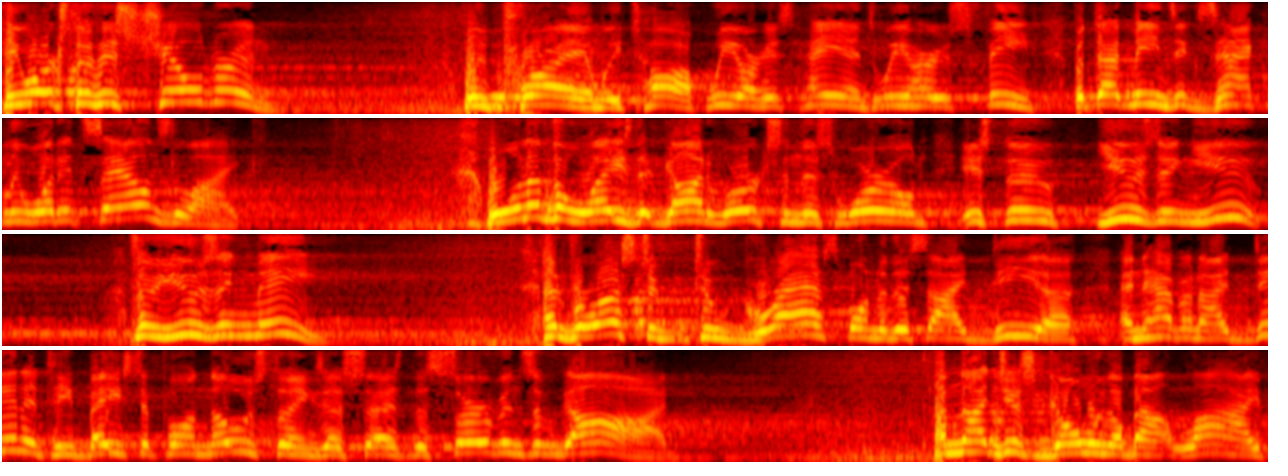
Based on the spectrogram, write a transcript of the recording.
He works through His children. We pray and we talk. We are His hands, we are His feet, but that means exactly what it sounds like. One of the ways that God works in this world is through using you, through using me. And for us to, to grasp onto this idea and have an identity based upon those things as, as the servants of God. I'm not just going about life,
